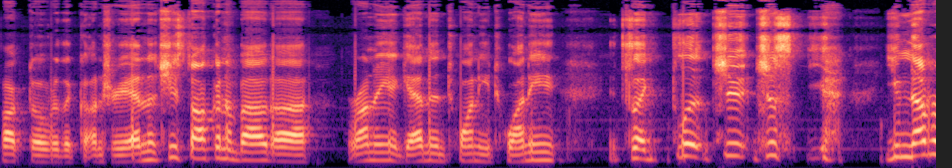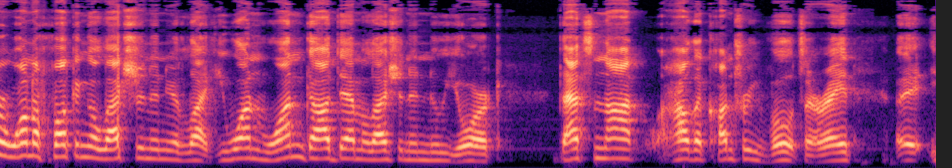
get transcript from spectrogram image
fucked over the country. And then she's talking about uh, running again in 2020. It's like, just, you never won a fucking election in your life. You won one goddamn election in New York. That's not how the country votes, all right? Uh,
